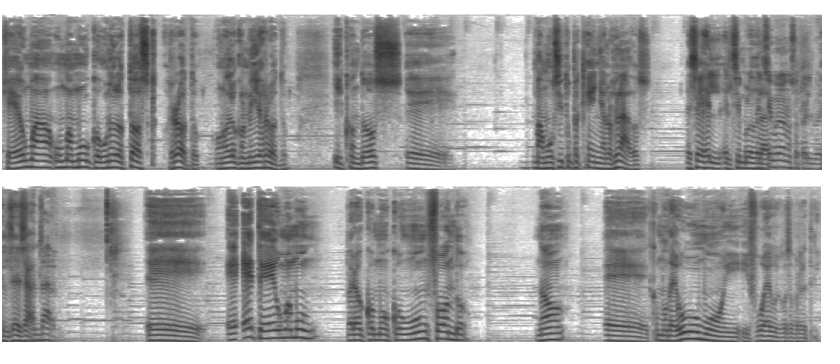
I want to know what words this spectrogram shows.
que es un, ma- un mamú con uno de los tusks rotos, uno de los colmillos rotos, y con dos eh, mamucitos pequeños a los lados. Ese es el, el símbolo de El la. símbolo de nosotros, el, el, andar. Eh, eh, este es un mamú, pero como con un fondo, ¿no? Eh, como de humo y, y fuego y cosas por el estilo.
